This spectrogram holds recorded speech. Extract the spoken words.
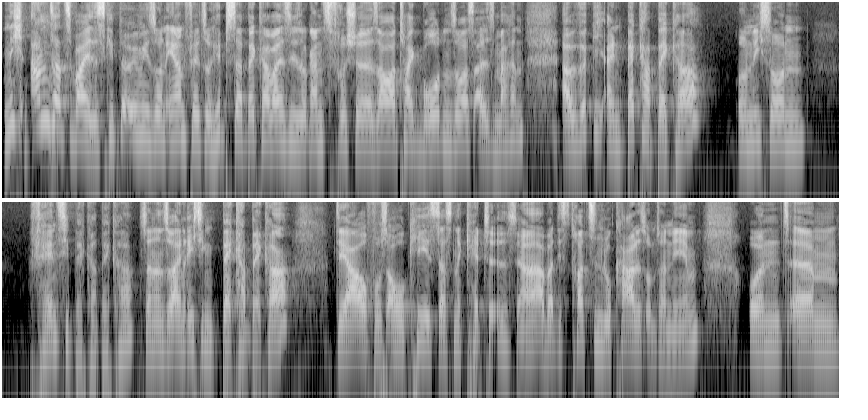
Nicht ansatzweise. Es gibt da irgendwie so in Ehrenfeld so Hipster-Bäcker, weil sie so ganz frische Sauerteigbrot und sowas alles machen. Aber wirklich ein Bäcker-Bäcker und nicht so ein fancy Bäcker-Bäcker, sondern so einen richtigen Bäcker-Bäcker, der auch, wo es auch okay ist, dass eine Kette ist, ja. Aber die ist trotzdem ein lokales Unternehmen und ähm,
